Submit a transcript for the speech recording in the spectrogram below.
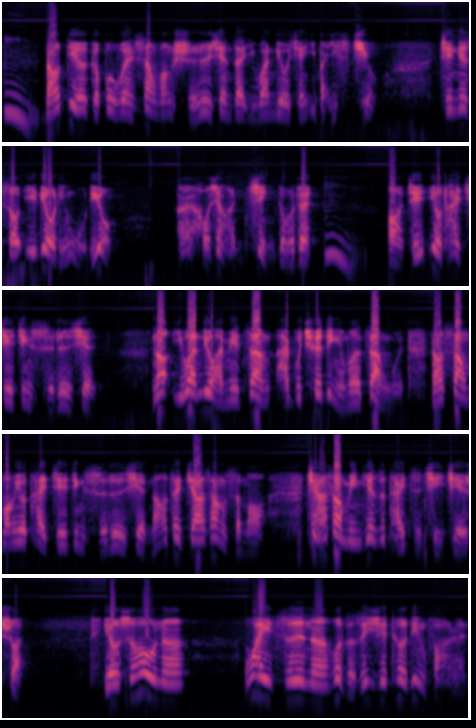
嗯，然后第二个部分，上方十日线在一万六千一百一十九，今天收一六零五六，哎，好像很近，对不对？嗯，哦，接又太接近十日线，然后一万六还没站，还不确定有没有站稳，然后上方又太接近十日线，然后再加上什么？加上明天是台子期结算，有时候呢，外资呢或者是一些特定法人，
